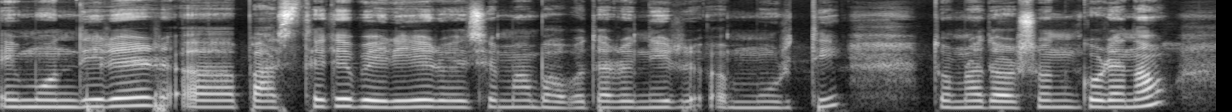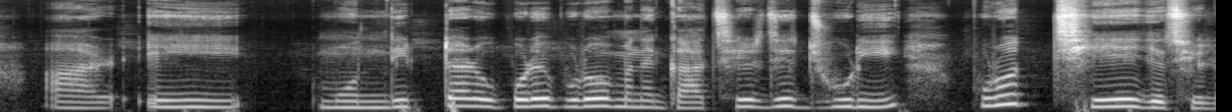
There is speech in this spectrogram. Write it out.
এই মন্দিরের পাশ থেকে বেরিয়ে রয়েছে মা ভবতারিণীর মূর্তি। তোমরা দর্শন করে নাও। আর এই মন্দিরটার উপরে পুরো মানে গাছের যে ঝুড়ি, পুরো ছেয়ে গেছিল।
